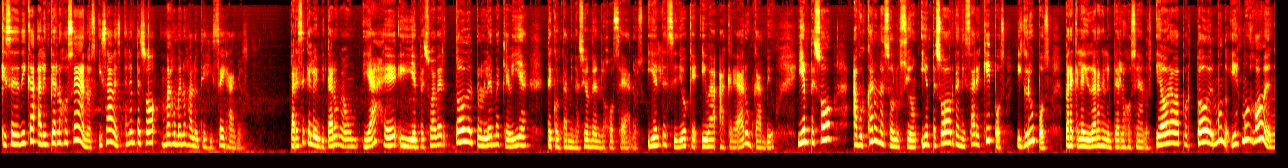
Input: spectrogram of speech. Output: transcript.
que se dedica a limpiar los océanos. Y sabes, él empezó más o menos a los 16 años. Parece que lo invitaron a un viaje y empezó a ver todo el problema que había de contaminación en los océanos. Y él decidió que iba a crear un cambio. Y empezó a buscar una solución y empezó a organizar equipos y grupos para que le ayudaran a limpiar los océanos. Y ahora va por todo el mundo y es muy joven,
